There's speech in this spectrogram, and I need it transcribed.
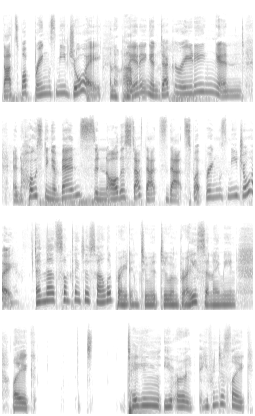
that's what brings me joy. And, Planning and decorating and and hosting events and all this stuff. That's that's what brings me joy. and that's something to celebrate and to to embrace and i mean like t- taking or even just like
